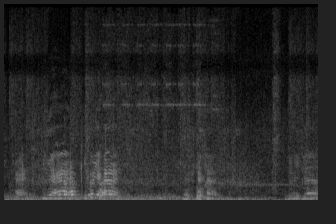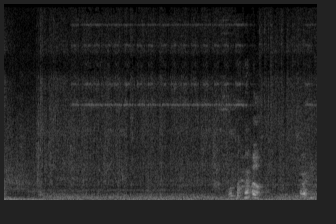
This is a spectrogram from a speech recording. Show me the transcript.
Yeah, you can. Give me a hand! Give me a hand! Give me a hand! Give me a jam! What the hell? Are these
